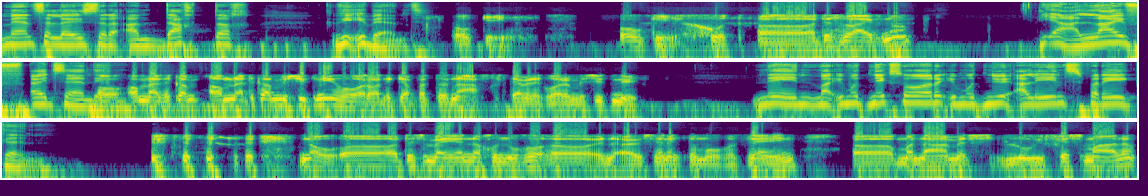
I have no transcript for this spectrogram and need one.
mensen luisteren aandachtig wie u bent. Oké. Okay. Oké, okay, goed. Uh, het is live, no? Ja, live uitzending. Oh, omdat, ik, omdat ik muziek niet hoor, want ik heb het toen afgestemd en ik hoor muziek nu. Nee, maar u moet niks horen, u moet nu alleen spreken. nou, uh, het is mij een genoegen uh, in de uitzending te mogen zijn. Uh, mijn naam is Louis Vismalen,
